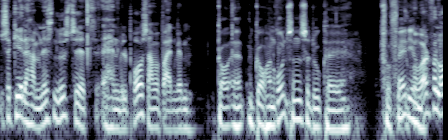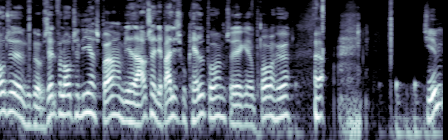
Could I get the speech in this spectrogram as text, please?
så giver det ham næsten lyst til, at, at han vil prøve at samarbejde med dem. Går, øh, går han rundt sådan, så du kan få fat i ham? Du kan godt få lov til, du kan jo selv få lov til lige at spørge ham. Vi havde aftalt, at jeg bare lige skulle kalde på ham, så jeg kan jo prøve at høre. Ja. Jim?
